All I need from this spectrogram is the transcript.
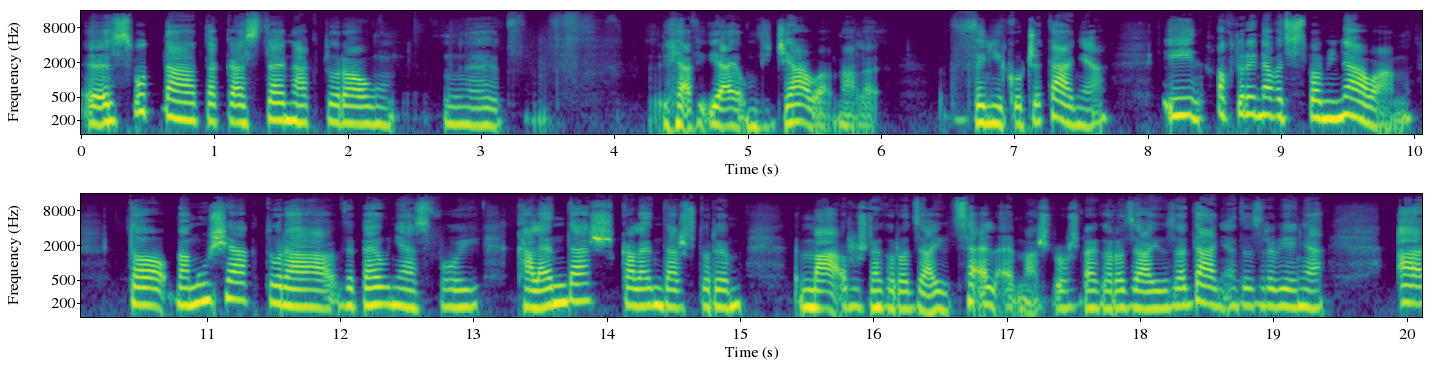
E, smutna taka scena, którą y, ja, ja ją widziałam, ale w wyniku czytania i o której nawet wspominałam. To mamusia, która wypełnia swój kalendarz, kalendarz, w którym ma różnego rodzaju cele, masz różnego rodzaju zadania do zrobienia, a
